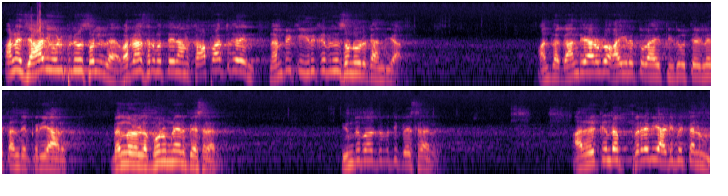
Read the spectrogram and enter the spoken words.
ஆனால் ஜாதி ஒழிப்புன்னு சொல்லல. வர்ணாசிரமத்தை நான் காப்பாற்றுகிறேன். நம்பிக்கை இருக்கிறதுன்னு சொன்னவர் காந்தியார். அந்த காந்தியாரோடு ஆயிரத்தி தொள்ளாயிரத்தி இருபத்தி ஏழுலே தந்தை பெரியார் பெங்களூரில் மூணு மணி நேரம் பேசுகிறார் இந்து மதத்தை பற்றி பேசுகிறாரு அது இருக்கின்ற பிறவி அடிமைத்தனம்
